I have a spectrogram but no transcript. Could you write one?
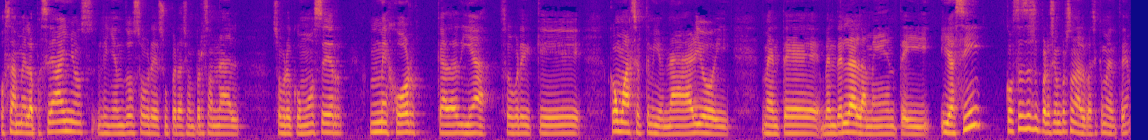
o sea, me la pasé años leyendo sobre superación personal, sobre cómo ser mejor cada día, sobre qué, cómo hacerte millonario y mente, venderle a la mente y, y así, cosas de superación personal básicamente.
